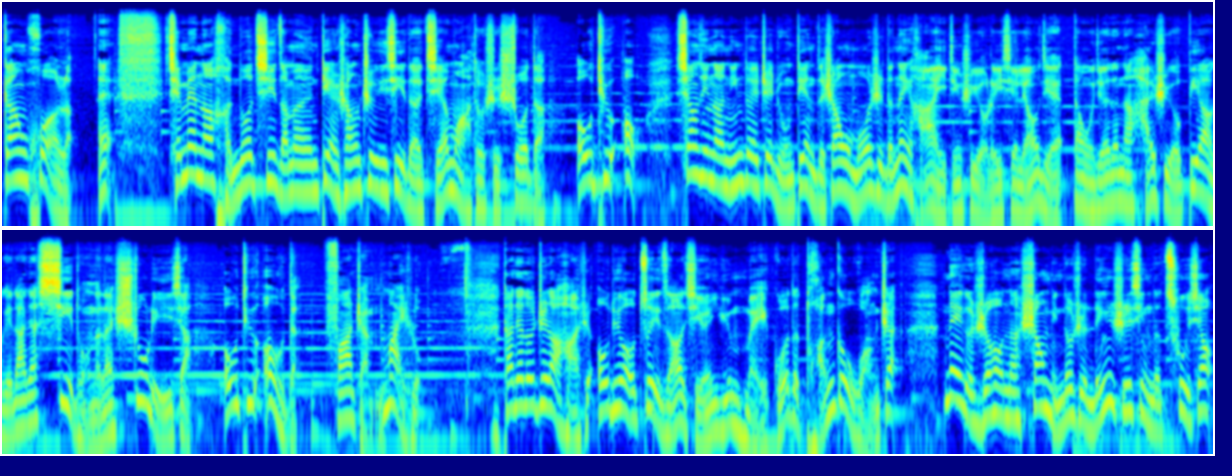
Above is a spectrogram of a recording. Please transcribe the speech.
干货了。哎，前面呢很多期咱们电商这一系的节目啊，都是说的 O to O，相信呢您对这种电子商务模式的内涵已经是有了一些了解，但我觉得呢还是有必要给大家系统的来梳理一下 O to O 的发展脉络。大家都知道哈，这 O2O 最早起源于美国的团购网站。那个时候呢，商品都是临时性的促销，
